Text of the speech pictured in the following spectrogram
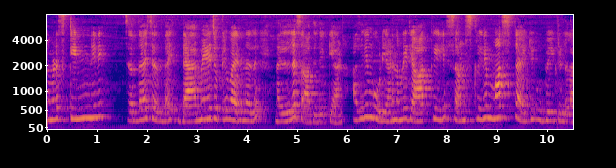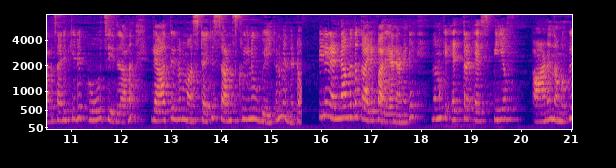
നമ്മുടെ സ്കിന്നിന് ചെറുതായി ചെറുതായി ഡാമേജ് ഒക്കെ വരുന്നത് നല്ല സാധ്യതയൊക്കെയാണ്. അതിനും കൂടിയാണ് നമ്മൾ രാത്രിയിൽ സൺസ്ക്രീന് മസ്റ്റായിട്ട് ഉപയോഗിക്കേണ്ടതാണ്. സൈനിക്കേറ്റ് പ്രൂവ് ചെയ്തതാണ് രാത്രിയിൽ മസ്റ്റായിട്ട് സൺസ്ക്രീന് ഉപയോഗിക്കണം എന്ന് പിന്നെ രണ്ടാമത്തെ കാര്യം പറയാനാണെങ്കിൽ നമുക്ക് എത്ര എസ് പി എഫ് ആണ് നമുക്ക്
